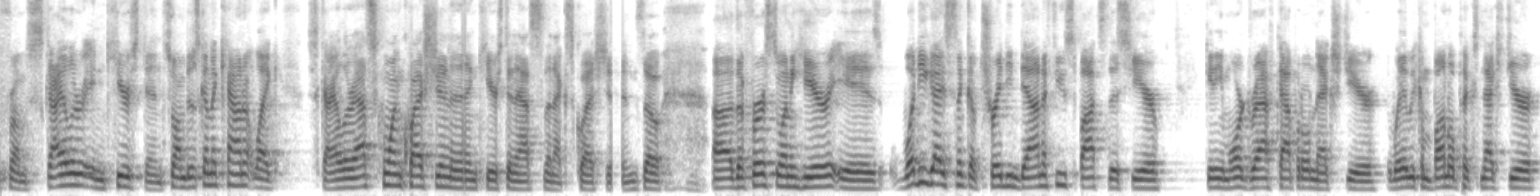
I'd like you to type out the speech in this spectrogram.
from Skylar and Kirsten. So I'm just going to count it like Skylar asks one question and then Kirsten asks the next question. So uh, the first one here is What do you guys think of trading down a few spots this year, getting more draft capital next year, the way we can bundle picks next year,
